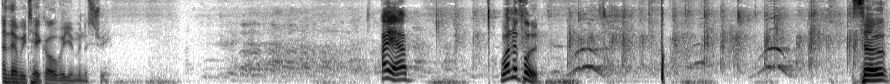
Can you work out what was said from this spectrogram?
and then we take over your ministry. oh, yeah. Wonderful. So,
